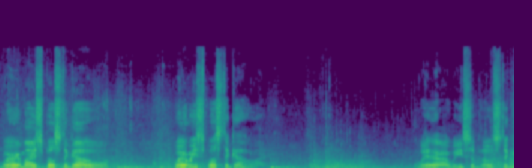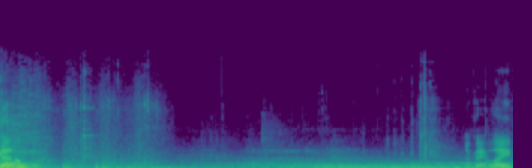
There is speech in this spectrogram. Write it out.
where am I supposed to go? Where are we supposed to go? Where are we supposed to go? Okay, light.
